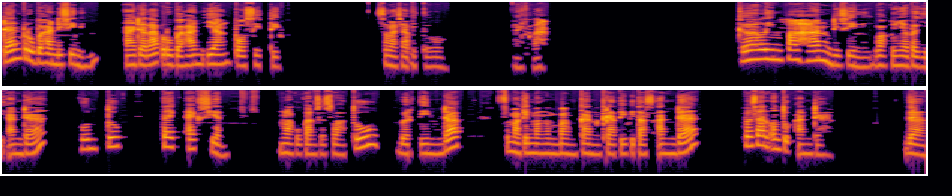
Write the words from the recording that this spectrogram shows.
dan perubahan di sini adalah perubahan yang positif. Semacam itu. Baiklah. Kelimpahan di sini waktunya bagi Anda untuk take action, melakukan sesuatu, bertindak, semakin mengembangkan kreativitas Anda, pesan untuk Anda. Dan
